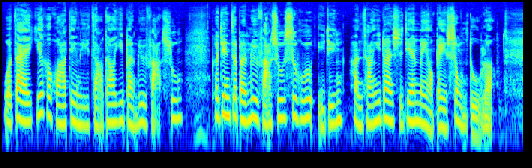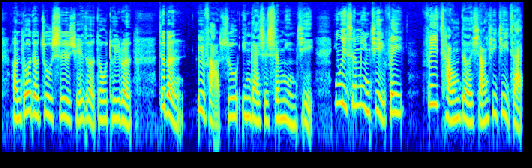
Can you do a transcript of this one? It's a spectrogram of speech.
我在耶和华殿里找到一本律法书。”可见这本律法书似乎已经很长一段时间没有被诵读了。很多的注释学者都推论，这本律法书应该是《生命记》，因为《生命记》非非常的详细记载，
